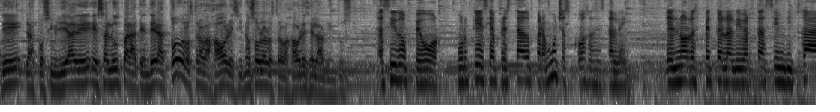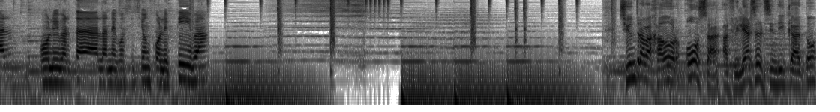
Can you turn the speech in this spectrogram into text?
de las posibilidades de salud para atender a todos los trabajadores y no solo a los trabajadores de la agroindustria. Ha sido peor porque se ha prestado para muchas cosas esta ley. El no respeto a la libertad sindical o libertad a la negociación colectiva. Si un trabajador osa afiliarse al sindicato,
